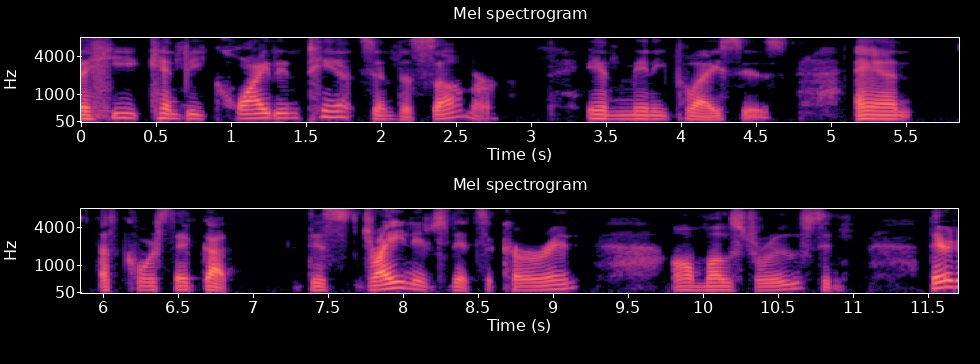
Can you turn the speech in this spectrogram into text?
the heat can be quite intense in the summer in many places. And of course they've got this drainage that's occurring on most roofs and they're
